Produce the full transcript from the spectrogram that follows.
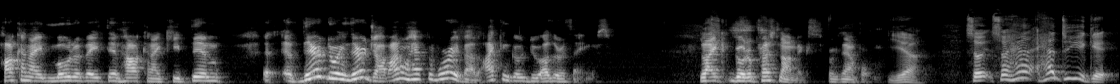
How can I motivate them? How can I keep them? If they're doing their job, I don't have to worry about it. I can go do other things, like go to Pressnomics, for example. Yeah. So so how how do you get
